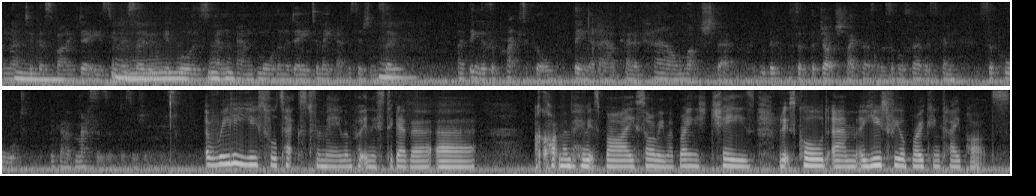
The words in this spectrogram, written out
and that took us Mm. five days. You know, so it Mm. was, and, Mhm. and more than a day to make that decision. So. Mm. I think there's a practical thing about kind of how much that the sort of the judge type person, the civil service can support the masses of decisions. a really useful text for me when putting this together. Uh, I can't remember who it's by. Sorry, my brain is cheese. But it's called um, "A Use for Your Broken Clay Pots,"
